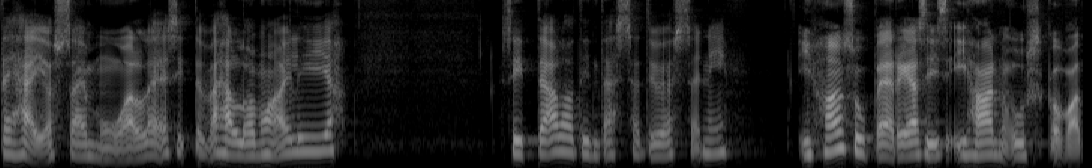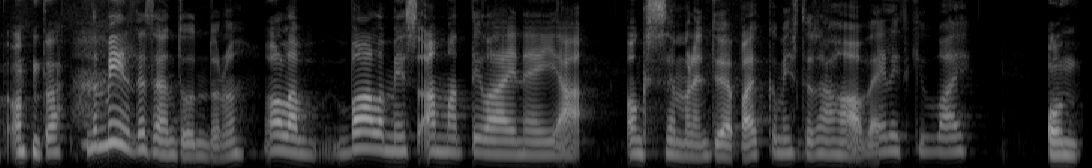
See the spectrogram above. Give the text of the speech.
tehdä jossain muualle ja sitten vähän lomailin ja sitten aloitin tässä työssä, niin ihan superia, siis ihan uskomatonta. No miltä se on tuntunut? Olla valmis ammattilainen ja onko se semmoinen työpaikka, mistä sä haaveilitkin vai? On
